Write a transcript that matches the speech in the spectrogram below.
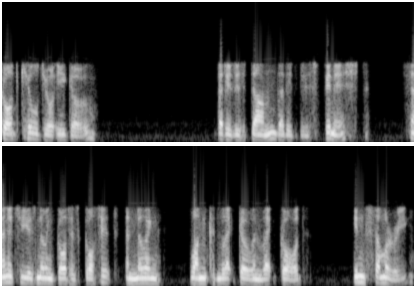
God killed your ego, that it is done, that it is finished. Sanity is knowing God has got it and knowing one can let go and let God. In summary,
